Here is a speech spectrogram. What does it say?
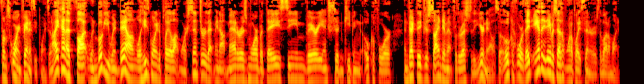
from scoring fantasy points. And I kind of thought when Boogie went down, well, he's going to play a lot more center. That may not matter as more, but they seem very interested in keeping Okafor. In fact, they've just signed him for the rest of the year now. So Okafor, they, Anthony Davis doesn't want to play center is the bottom line.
